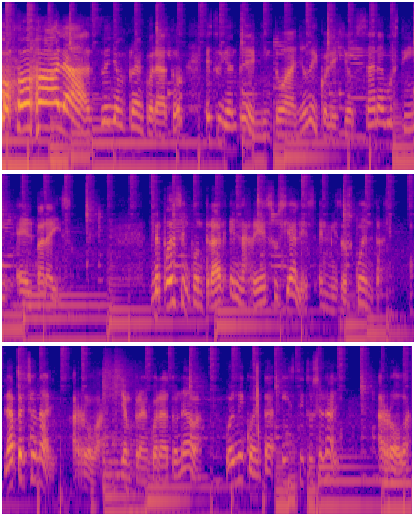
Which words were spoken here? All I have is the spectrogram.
Hola, soy Gianfranco Arato, estudiante de quinto año del Colegio San Agustín El Paraíso. Me puedes encontrar en las redes sociales en mis dos cuentas, la personal, arroba Gianfranco Arato Nava, o en mi cuenta institucional, arroba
